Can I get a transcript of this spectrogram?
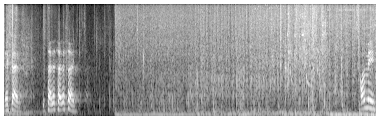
Next side. This side, this side, this side. On me.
